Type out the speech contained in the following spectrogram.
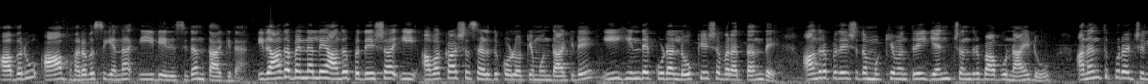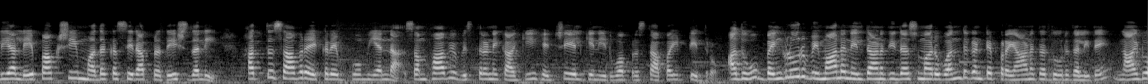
ಅವರು ಆ ಭರವಸೆಯನ್ನ ಈಡೇರಿಸಿದಂತಾಗಿದೆ. ಇದಾದ ಬೆನ್ನಲ್ಲೇ ಆಂಧ್ರಪ್ರದೇಶ ಈ ಅವಕಾಶ ಸೆಳೆದುಕೊಳ್ಳೋಕೆ ಮುಂದಾಗಿದೆ. ಈ ಹಿಂದೆ ಕೂಡ ಲೋಕೇಶ್ ಅವರ ತಂದೆ, ಆಂಧ್ರಪ್ರದೇಶದ ಮುಖ್ಯಮಂತ್ರಿ ಎನ್. ಚಂದ್ರಬಾಬು ನಾಯ್ಡು, ಅನಂತಪುರ ಜಿಲ್ಲೆಯ ಲೇಪಾಕ್ಷಿ ಮದಕಸಿರ ಪ್ರದೇಶದಲ್ಲಿ ಹತ್ತು ಸಾವಿರ ಎಕರೆ ಭೂಮಿಯನ್ನ ಸಂಭಾವ್ಯ ವಿಸ್ತರಣೆಗಾಗಿ ಹೆಚ್ಎಎಲ್ಗೆ ನೀಡುವ ಪ್ರಸ್ತಾಪ ಇಟ್ಟಿದ್ರು. ಅದು ಬೆಂಗಳೂರು ವಿಮಾನ ನಿಲ್ದಾಣದಿಂದ ಸುಮಾರು ಒಂದು ಗಂಟೆ ಪ್ರಯಾಣದ ದೂರದಲ್ಲಿದೆ. ನಾಯ್ಡು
